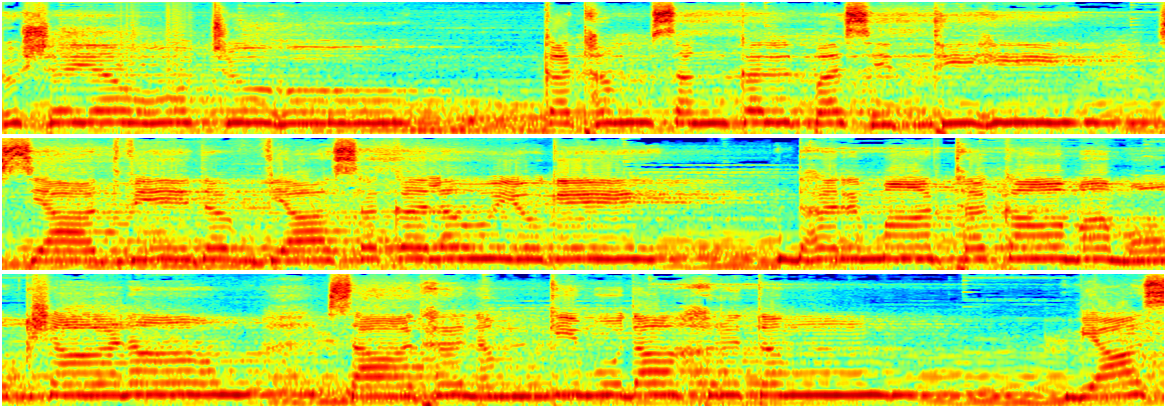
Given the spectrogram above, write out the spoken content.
ऋषय ऊचुः कथं सङ्कल्पसिद्धिः? स्याद्वेदव्यासकलौ युगे धर्मार्थकाममोक्षाणां साधनं किमुदाहृतम्? व्यास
